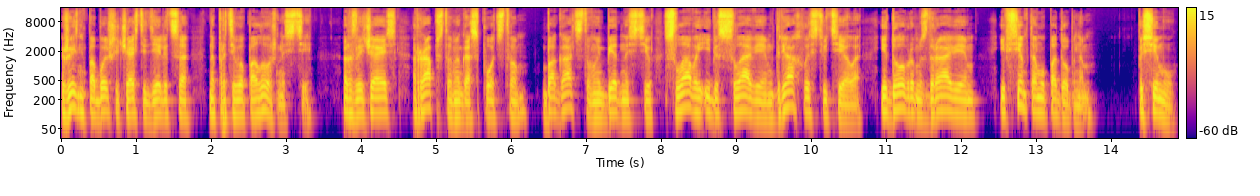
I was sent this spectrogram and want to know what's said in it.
Жизнь по большей части делится на противоположности, различаясь рабством и господством, богатством и бедностью, славой и бесславием, дряхлостью тела и добрым здравием и всем тому подобным. Посему,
